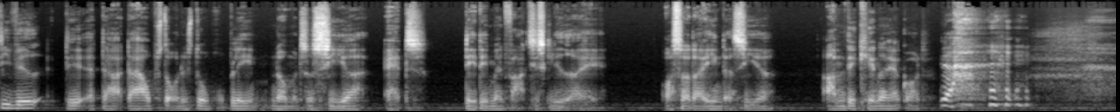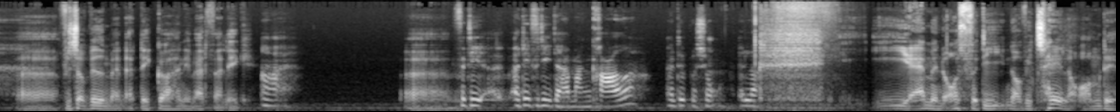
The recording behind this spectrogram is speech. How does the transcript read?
De ved, det, at der, der opstår et stort problem, når man så siger, at det er det, man faktisk lider af. Og så er der en, der siger, jamen det kender jeg godt. Ja. Uh, for så ved man, at det gør han i hvert fald ikke. Nej. Uh, fordi, og det er fordi, der er mange grader af depression? Eller? Ja, men også fordi, når vi taler om det,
